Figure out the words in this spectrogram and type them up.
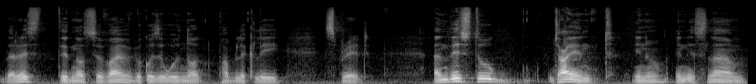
The rest did not survive because it was not publicly spread. And these two giant, you know, in Islam,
